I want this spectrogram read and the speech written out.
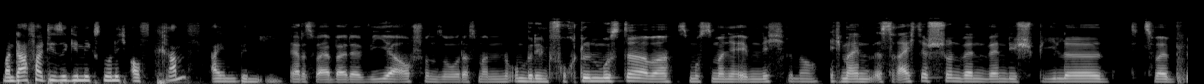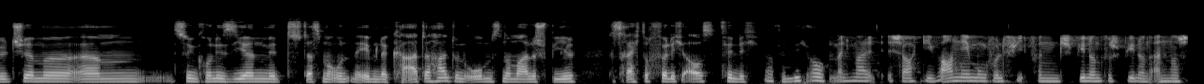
Man darf halt diese Gimmicks nur nicht auf Krampf einbinden. Ja, das war ja bei der Wii ja auch schon so, dass man unbedingt fuchteln musste, aber das musste man ja eben nicht. Genau. Ich meine, es reicht ja schon, wenn, wenn die Spiele die zwei Bildschirme ähm, synchronisieren mit, dass man unten eben eine Karte hat und oben das normale Spiel. Das reicht doch völlig aus, finde ich. Ja, finde ich auch. Manchmal ist auch die Wahrnehmung von, von Spielern zu Spielern anders.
